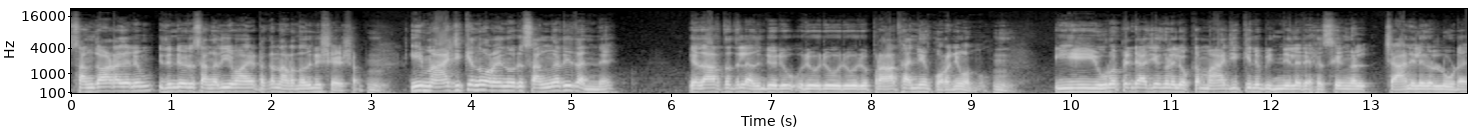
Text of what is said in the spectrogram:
സംഘാടകനും ഇതിന്റെ ഒരു സംഗതിയുമായിട്ടൊക്കെ നടന്നതിന് ശേഷം ഈ മാജിക് എന്ന് പറയുന്ന ഒരു സംഗതി തന്നെ യഥാർത്ഥത്തിൽ അതിന്റെ ഒരു ഒരു ഒരു ഒരു ഒരു പ്രാധാന്യം കുറഞ്ഞു വന്നു. ഈ യൂറോപ്യൻ രാജ്യങ്ങളിലൊക്കെ മാജിക്കിന് പിന്നിലെ രഹസ്യങ്ങൾ ചാനലുകളിലൂടെ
